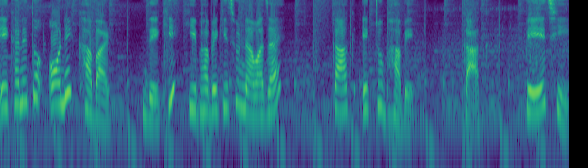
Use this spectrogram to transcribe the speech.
এখানে তো অনেক খাবার। দেখি কীভাবে কিছু নেওয়া যায়? কাক একটু ভাবে। কাক, পেয়েছি।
